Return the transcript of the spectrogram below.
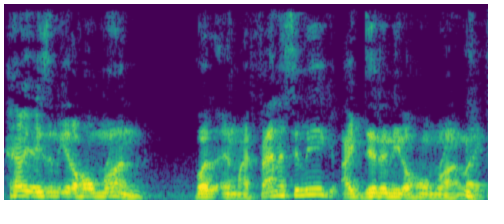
hell yeah, he's gonna get a home run. But in my fantasy league, I didn't need a home run. Like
